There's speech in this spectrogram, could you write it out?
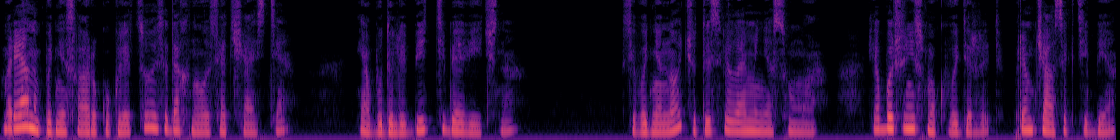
Мариана поднесла руку к лицу и задохнулась от счастья. «Я буду любить тебя вечно». «Сегодня ночью ты свела меня с ума. Я больше не смог выдержать. Примчался к тебе.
